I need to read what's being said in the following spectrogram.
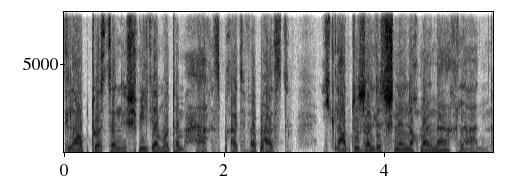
glaub, du hast deine Schwiegermutter um Haaresbreite verpasst. Ich glaub, du solltest schnell noch mal nachladen.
